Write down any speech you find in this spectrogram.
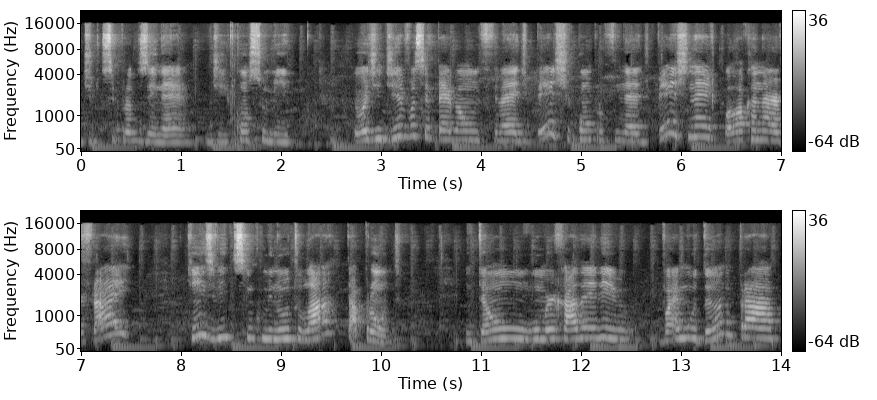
de se produzir, né? De consumir. Hoje em dia você pega um filé de peixe, compra um filé de peixe, né? Coloca na air fry, 15, 25 minutos lá, tá pronto. Então o mercado ele vai mudando para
